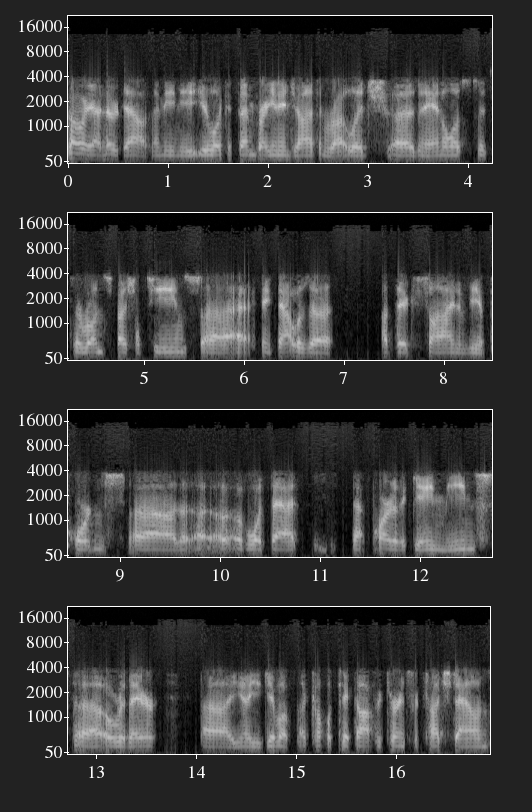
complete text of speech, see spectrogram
Oh yeah, no doubt. I mean, you, you look at them bringing in Jonathan Rutledge uh, as an analyst to, to run special teams. Uh, I think that was a a big sign of the importance uh, of what that that part of the game means uh, over there. Uh, you know, you give up a couple kickoff returns for touchdowns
